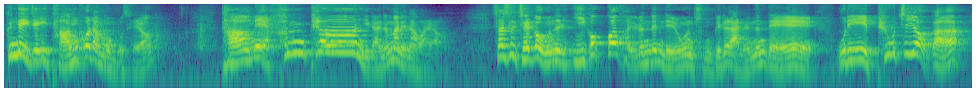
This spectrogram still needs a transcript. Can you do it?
근데 이제 이 다음 걸 한번 보세요. 다음에 한편이라는 말이 나와요. 사실 제가 오늘 이것과 관련된 내용은 준비를 안 했는데 우리 표지어가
